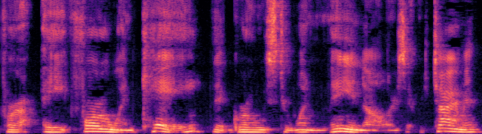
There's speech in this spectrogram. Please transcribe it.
For a 401k that grows to $1 million at retirement,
